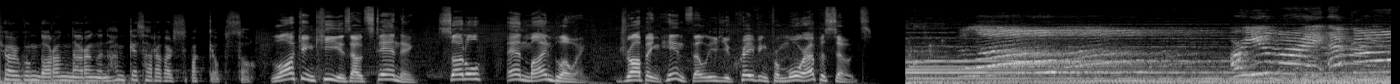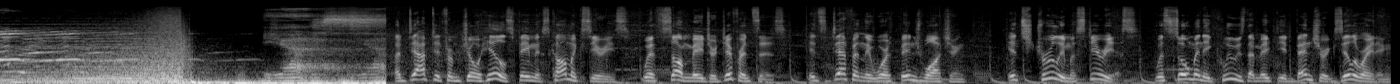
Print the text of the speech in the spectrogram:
결국 너랑 나랑은 함께 살아갈 수밖에 없어. Locke & Key is outstanding, subtle, and mind-blowing dropping hints that leave you craving for more episodes. Hello? Are you my echo? Yes. Adapted from Joe Hill's famous comic series, with some major differences, it's definitely worth binge watching. It's truly mysterious, with so many clues that make the adventure exhilarating.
